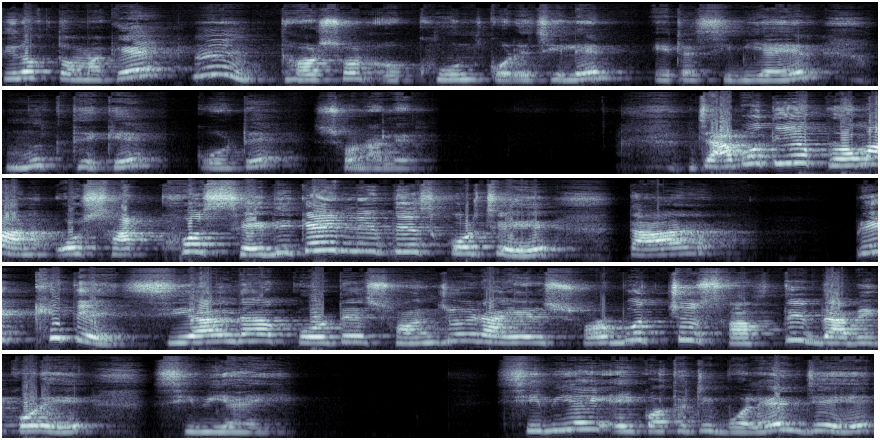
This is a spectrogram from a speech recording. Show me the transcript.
তিলোত্তমাকে হুম, ধর্ষণ ও খুন করেছিলেন। এটা সিবিআইয়ের মুখ থেকে কোর্টে শোনালেন। যাবতীয় প্রমাণ ও সাক্ষ্য সেদিকেই নির্দেশ করছে তার প্রেক্ষিতে শিয়ালদা কোর্টে সঞ্জয় রায়ের সর্বোচ্চ শাস্তির দাবি করে সিবিআই। সিবিআই এই কথাটি বলেন যে,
